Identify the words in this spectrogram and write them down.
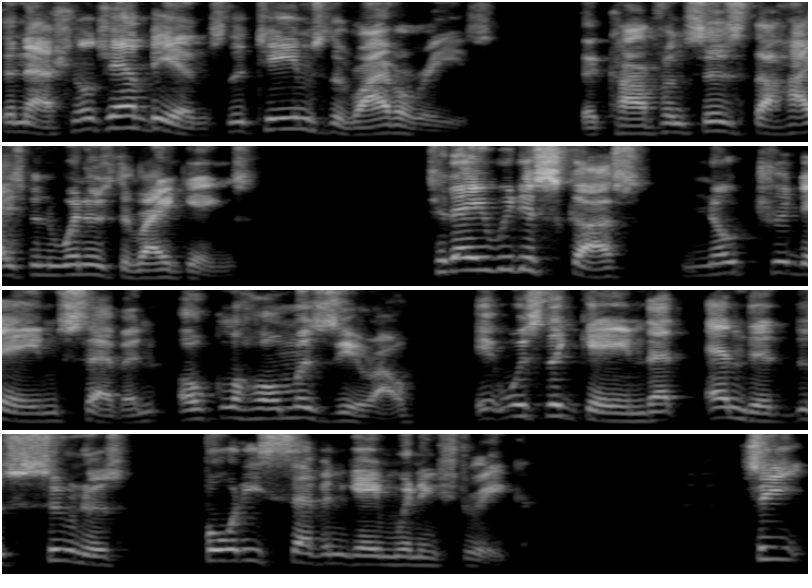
the national champions, the teams, the rivalries, the conferences, the Heisman winners, the rankings. Today we discuss Notre Dame 7, Oklahoma 0. It was the game that ended the Sooners' 47 game winning streak. See,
